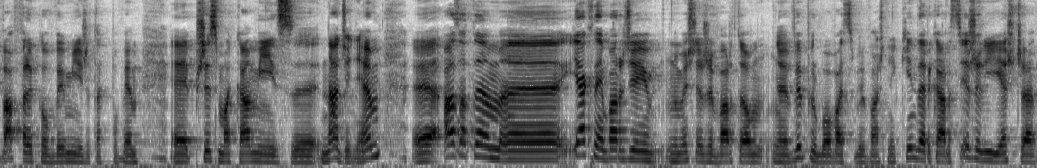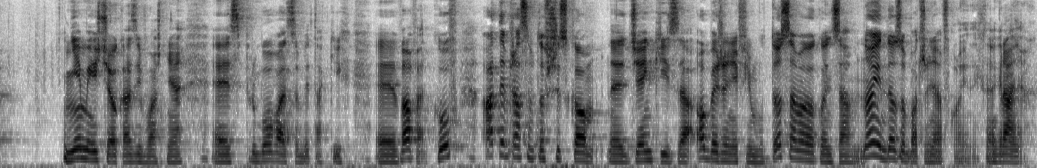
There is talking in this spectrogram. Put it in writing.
wafelkowymi, że tak powiem, przysmakami z nadzieniem. A zatem jak najbardziej myślę, że warto wypróbować sobie właśnie Kinder Cards, jeżeli jeszcze nie mieliście okazji właśnie e, spróbować sobie takich e, wafelków. A tymczasem to wszystko. E, Dzięki za obejrzenie filmu do samego końca. No i do zobaczenia w kolejnych nagraniach.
